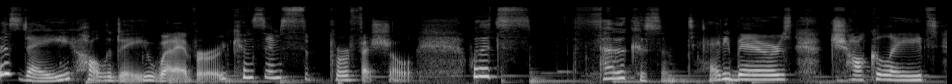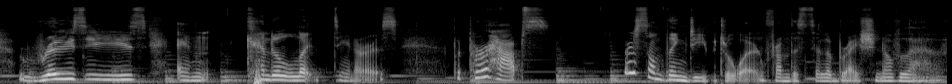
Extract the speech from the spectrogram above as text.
This day, holiday, whatever, can seem superficial with its focus on teddy bears, chocolates, roses, and candlelit dinners. But perhaps there's something deeper to learn from the celebration of love.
